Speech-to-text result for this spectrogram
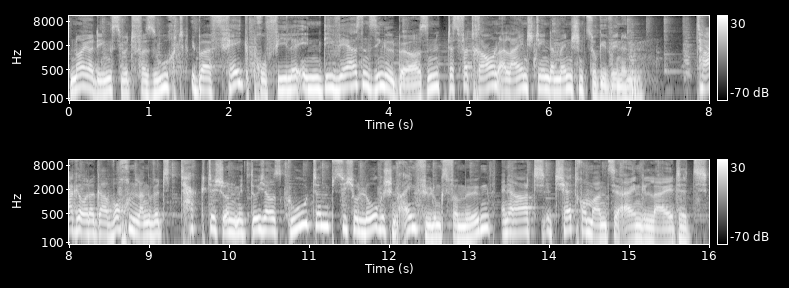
Neuerdings wird versucht, über Fake-Profile in diversen Singlebörsen das Vertrauen alleinstehender Menschen zu gewinnen. Tage oder gar Wochen lang wird taktisch und mit durchaus gutem psychologischen Einfühlungsvermögen eine Art Chatromanze eingeleitet,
